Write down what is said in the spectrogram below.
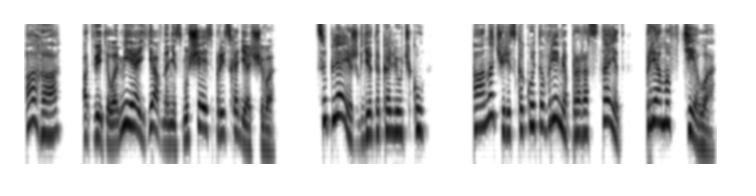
«Ага», — ответила Мия, явно не смущаясь происходящего. «Цепляешь где-то колючку, а она через какое-то время прорастает прямо в тело.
